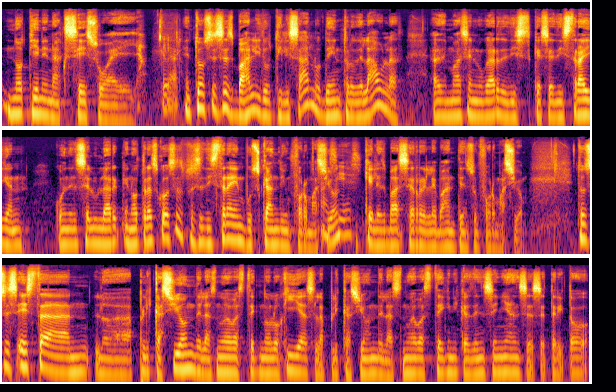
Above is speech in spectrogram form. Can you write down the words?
no tienen acceso a ella. Entonces es válido utilizarlo dentro del aula. Además, en lugar de que se distraigan con el celular en otras cosas, pues se distraen buscando información que les va a ser relevante en su formación. Entonces, esta la aplicación de las nuevas tecnologías, la aplicación de las nuevas técnicas de enseñanza, etcétera y todo,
